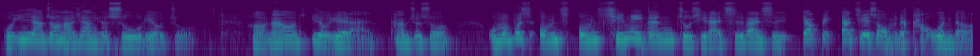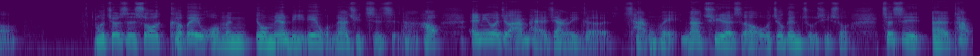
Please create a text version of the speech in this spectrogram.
我印象中好像有十五六桌，好，然后又约来，他们就说我们不是我们我们请你跟主席来吃饭是要被要接受我们的拷问的哦。我就是说，可不可以？我们有没有理念？我们要去支持他。好，anyway 就安排了这样一个餐会。那去的时候，我就跟主席说，这是呃，他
